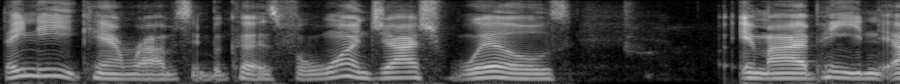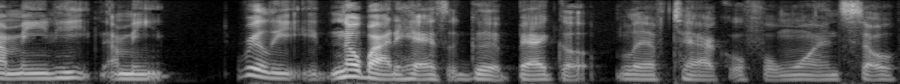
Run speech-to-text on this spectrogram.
They need Cam Robinson because for one, Josh Wells in my opinion, I mean he, I mean really nobody has a good backup left tackle for one. So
